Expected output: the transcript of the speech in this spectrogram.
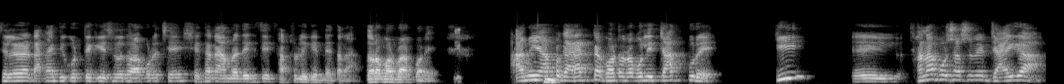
ছেলেরা ডাকাতি করতে গিয়েছিল, ধরা পড়েছে, সেখানে আমরা দেখেছি ছাত্রলীগের নেতারা, ধরা পড়বার পরে। আমি আপনাকে আর একটা ঘটনা বলি, চাঁদপুরে কি এই থানা প্রশাসনের জায়গা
